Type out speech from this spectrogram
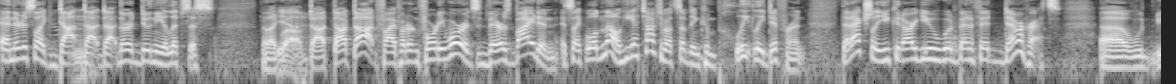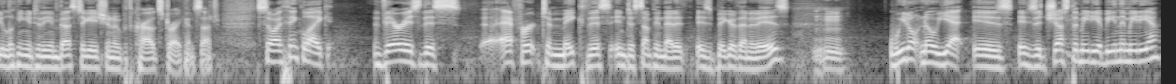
and they're just like dot dot dot. They're doing the ellipsis. They're like, well, dot dot dot, 540 words. There's Biden. It's like, well, no, he had talked about something completely different that actually you could argue would benefit Democrats. Uh, would be looking into the investigation with CrowdStrike and such. So I think like there is this effort to make this into something that is bigger than it is. We don't know yet. Is is it just the media being the media,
